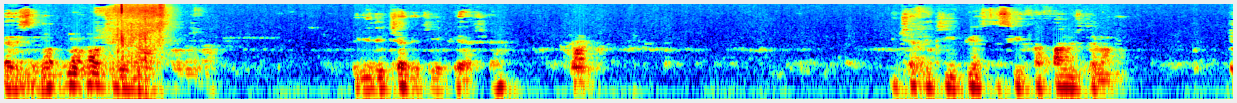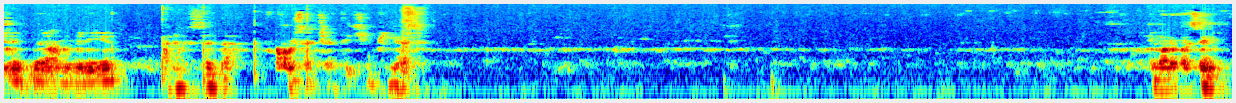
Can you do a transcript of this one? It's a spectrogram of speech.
Yeah, listen, not, not, not an arsehole or. But you did check the GPS, yeah? You checked the GPS to see if our phone's still on. That I'm an idiot? I never said that. Of course I checked the GPS. You mind if I see?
